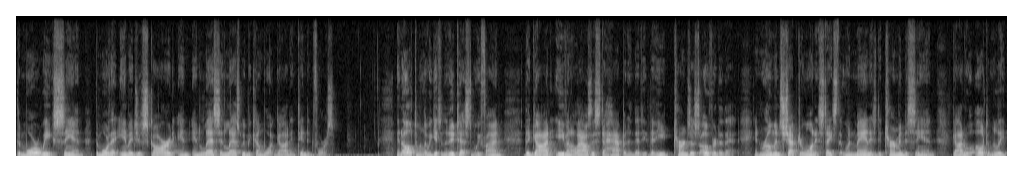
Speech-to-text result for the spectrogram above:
the more we sin, the more that image is scarred, and, and less and less we become what God intended for us. And ultimately, we get to the New Testament, we find that God even allows this to happen and that he, that he turns us over to that. In Romans chapter 1, it states that when man is determined to sin, God will ultimately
